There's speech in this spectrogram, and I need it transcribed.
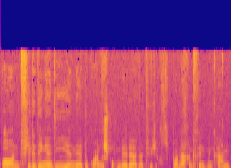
Und viele Dinge, die in der Doku angesprochen werden, natürlich auch super nachempfinden kann.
